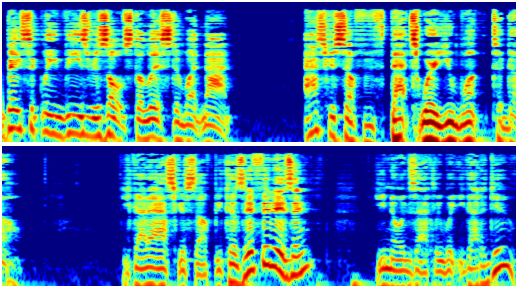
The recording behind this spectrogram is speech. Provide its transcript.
basically these results, the list and whatnot, ask yourself if that's where you want to go. You got to ask yourself because if it isn't, you know exactly what you got to do.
